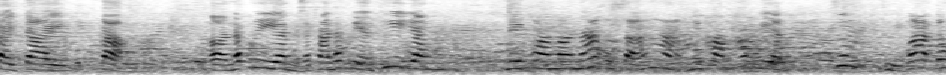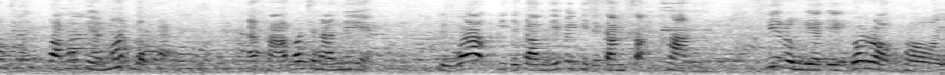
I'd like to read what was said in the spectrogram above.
ใส่ใจกับนักเรียนนะคะนักเรียนที่ยังมีความมานะอุตสาหะมีความภาคเรียน ซึ่งถือว่าต้องใช้ความภาคเรียนมากกว่ากันนะคะ เพราะฉะนั้นนี่ ถือว่ากิจกรรมนี้เป็นกิจกรรมสำคัญ ที่โรงเรียนเองก็รอคอย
